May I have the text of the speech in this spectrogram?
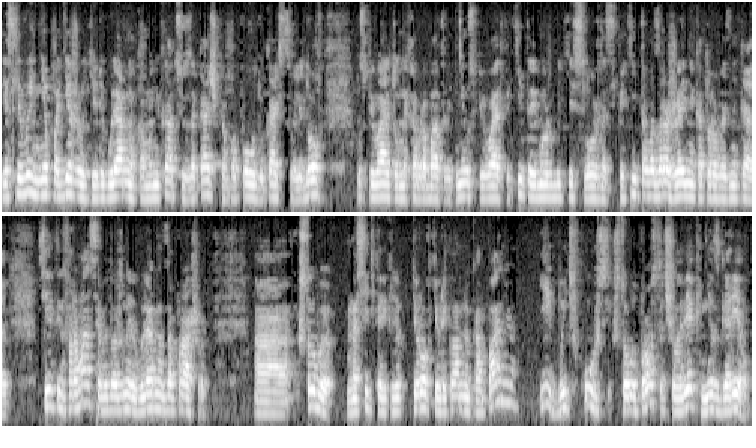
Если вы не поддерживаете регулярную коммуникацию с заказчиком по поводу качества лидов, успевает он их обрабатывать, не успевает, какие-то, может быть, есть сложности, какие-то возражения, которые возникают. Все эта информация вы должны регулярно запрашивать, чтобы вносить корректировки в рекламную кампанию и быть в курсе, чтобы просто человек не сгорел.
